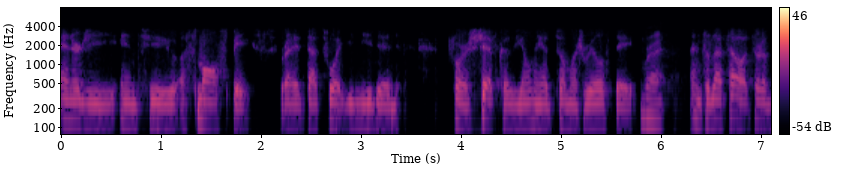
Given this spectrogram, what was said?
energy into a small space, right? That's what you needed for a ship because you only had so much real estate. Right. And so that's how it sort of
